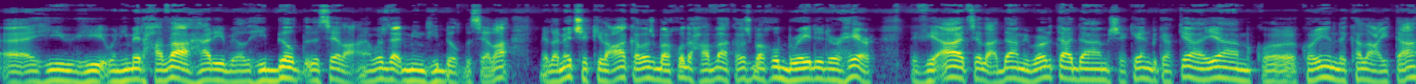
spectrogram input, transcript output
uh, he he when he made Hava, how do you build? He built the Selah. And what does that mean? He built the Selah. Kadosh Baruch Hu braided her hair. בביאה אצל Adam, he wrote to Adam, שכן בקרקע הים קוראים לכלעיתה.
